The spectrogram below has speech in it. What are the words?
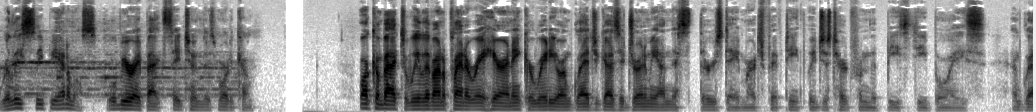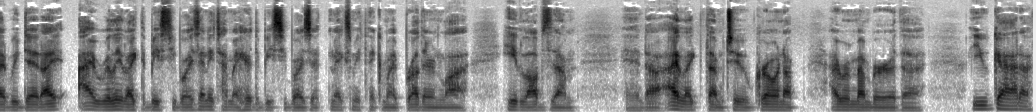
really sleepy animals. We'll be right back. Stay tuned. There's more to come. Welcome back to We Live on a Planet right here on Anchor Radio. I'm glad you guys are joining me on this Thursday, March 15th. We just heard from the Beastie Boys. I'm glad we did. I, I really like the Beastie Boys. Anytime I hear the Beastie Boys, it makes me think of my brother in law. He loves them. And uh, I liked them too. Growing up, I remember the You Gotta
